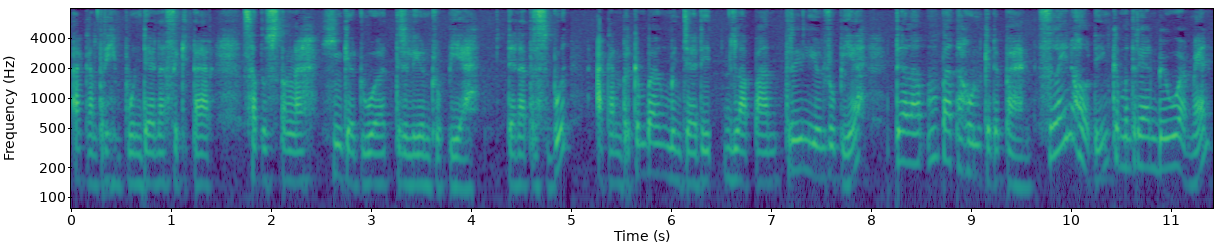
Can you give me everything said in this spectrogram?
akan terhimpun dana sekitar satu setengah hingga 2 triliun rupiah. Dana tersebut akan berkembang menjadi 8 triliun rupiah dalam 4 tahun ke depan. Selain holding, Kementerian BUMN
